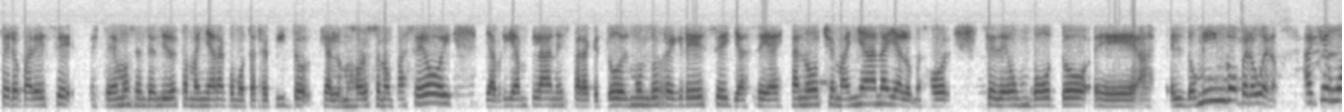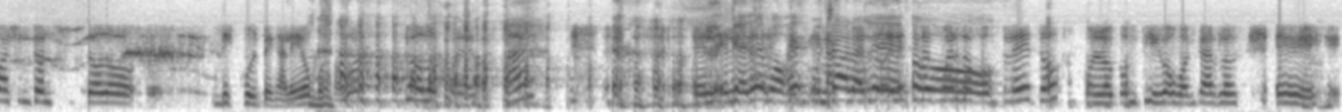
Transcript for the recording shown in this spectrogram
Pero parece, este, hemos entendido esta mañana, como te repito, que a lo mejor eso no pase hoy. Ya habrían planes para que todo el mundo regrese, ya sea esta noche, mañana, y a lo mejor se dé un voto eh, el domingo, pero bueno, aquí en Washington todo, disculpen a Leo, por favor, todo puede pasar. Queremos escuchar a Leo. Él acuerdo completo con lo contigo, Juan Carlos. Eh,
